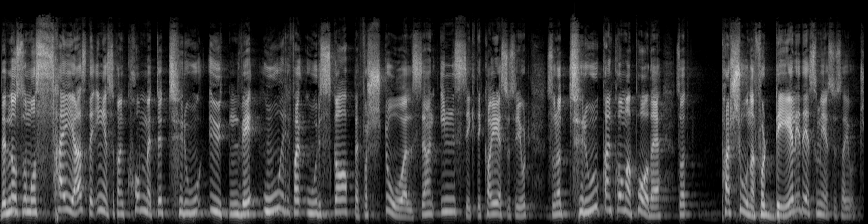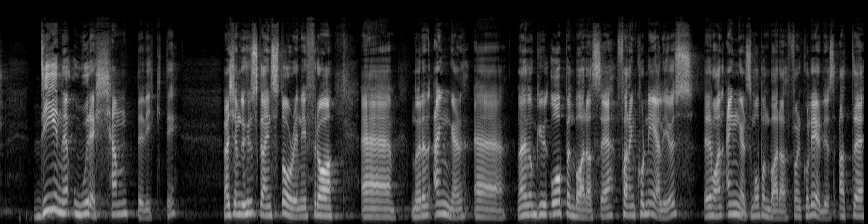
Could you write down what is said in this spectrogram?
Det er noe som må sies. Det er ingen som kan komme til tro uten ved ord. For ord skaper forståelse og en innsikt i hva Jesus har gjort. Sånn at tro kan komme på det, sånn at personer får del i det som Jesus har gjort. Dine ord er kjempeviktig. Jeg vet ikke om du husker den storyen fra eh, når en engel, eh, når Gud åpenbarer seg for en Kornelius Det var en engel som åpenbara for en Kornelius at eh,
